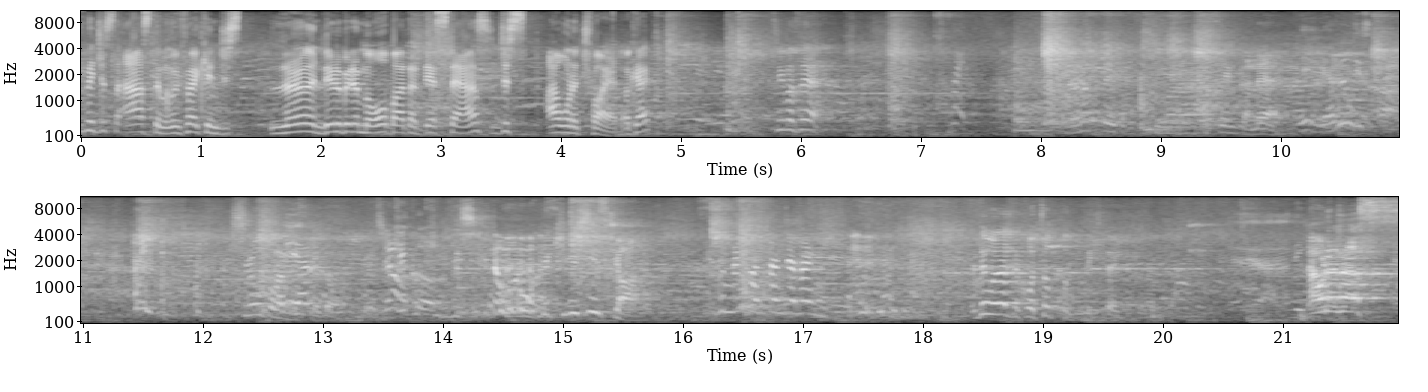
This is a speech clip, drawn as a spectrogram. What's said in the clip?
Let me just ask them if I can just learn a little bit more about the distance. Just, I want to try it, okay? すいません。習っていいこと聞きませんかね。え、やるんですか。素人なんですけど。結構厳しいと思います。厳しいですか。そんな簡単じゃないんで。でもなんかこうちょっとできたりとか。お願いします。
